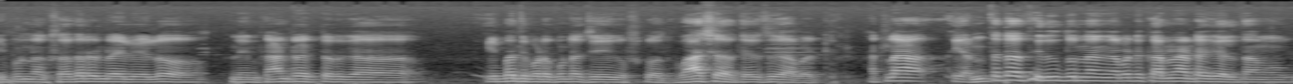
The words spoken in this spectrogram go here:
ఇప్పుడు నాకు సదరన్ రైల్వేలో నేను కాంట్రాక్టర్గా ఇబ్బంది పడకుండా చేసుకోవచ్చు భాష తెలుసు కాబట్టి. అట్లా ఎంతటా తిరుగుతున్నాం కాబట్టి కర్ణాటక వెళ్తాము.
